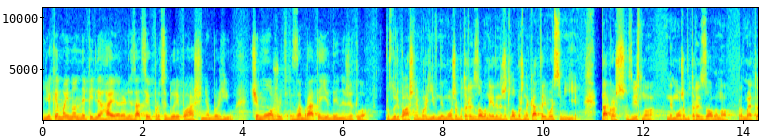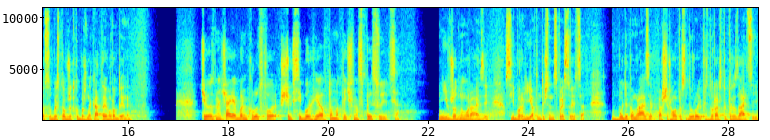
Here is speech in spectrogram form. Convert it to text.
Яке майно не підлягає реалізації в процедурі погашення боргів? Чи можуть забрати єдине житло? Процедурі погашення боргів не може бути реалізоване єдине житло боржника та його сім'ї. Також, звісно, не може бути реалізовано предмети особистого вжитку боржника та його родини. Чи означає банкрутство, що всі борги автоматично списуються? Ні, в жодному разі. Всі борги автоматично не списуються. В будь-якому разі першочергова процедура є процедура реструктуризації,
